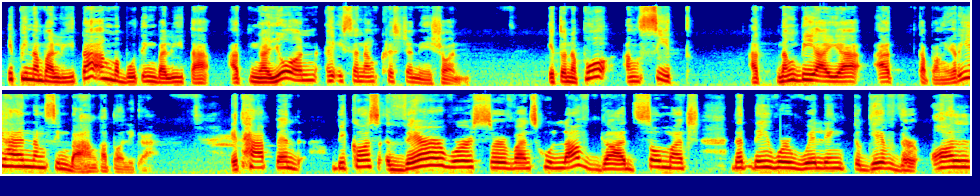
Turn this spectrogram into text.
ipinamalita ang mabuting balita at ngayon ay isa ng Christian nation. Ito na po ang seat at ng biyaya at kapangyarihan ng simbahang katolika. It happened because there were servants who loved God so much that they were willing to give their all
